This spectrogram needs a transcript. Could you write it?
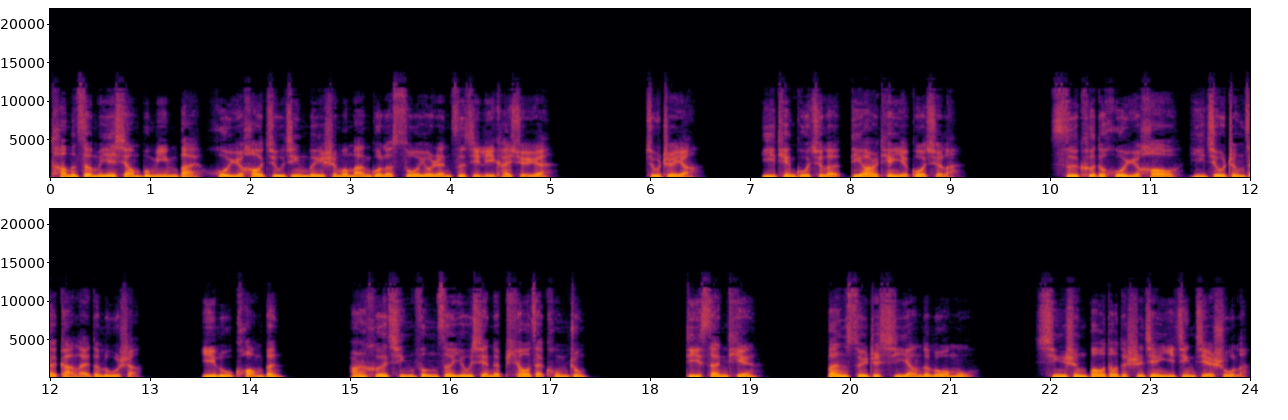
他们怎么也想不明白霍雨浩究竟为什么瞒过了所有人，自己离开学院。就这样，一天过去了，第二天也过去了。此刻的霍雨浩依旧正在赶来的路上，一路狂奔，而何清风则悠闲的飘在空中。第三天，伴随着夕阳的落幕，新生报道的时间已经结束了。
